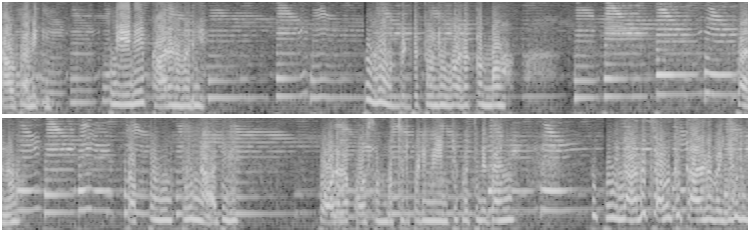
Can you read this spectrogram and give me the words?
రావటానికి నేనే కారణమని. నా బిడ్డతో నువ్వు అనకమ్మా తను తప్పంతా నాదే. కోడల కోసం ముచ్చటపడి మీ ఇంటికి వచ్చిన దాన్ని మీ నాన్న చావుకి కారణమయ్యాను.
